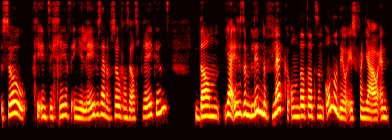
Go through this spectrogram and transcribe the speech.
zo geïntegreerd in je leven zijn of zo vanzelfsprekend, dan ja, is het een blinde vlek, omdat dat een onderdeel is van jou. En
